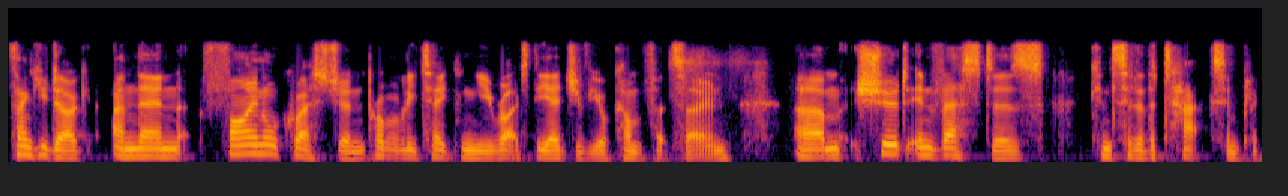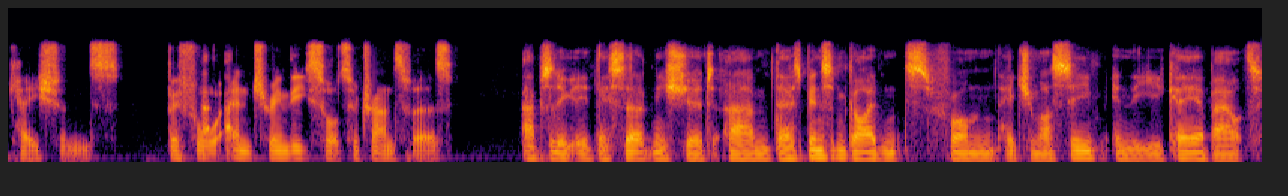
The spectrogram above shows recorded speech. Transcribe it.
Thank you, Doug. And then, final question, probably taking you right to the edge of your comfort zone. Um, should investors consider the tax implications before uh, entering these sorts of transfers? Absolutely, they certainly should. Um, there's been some guidance from HMRC in the UK about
